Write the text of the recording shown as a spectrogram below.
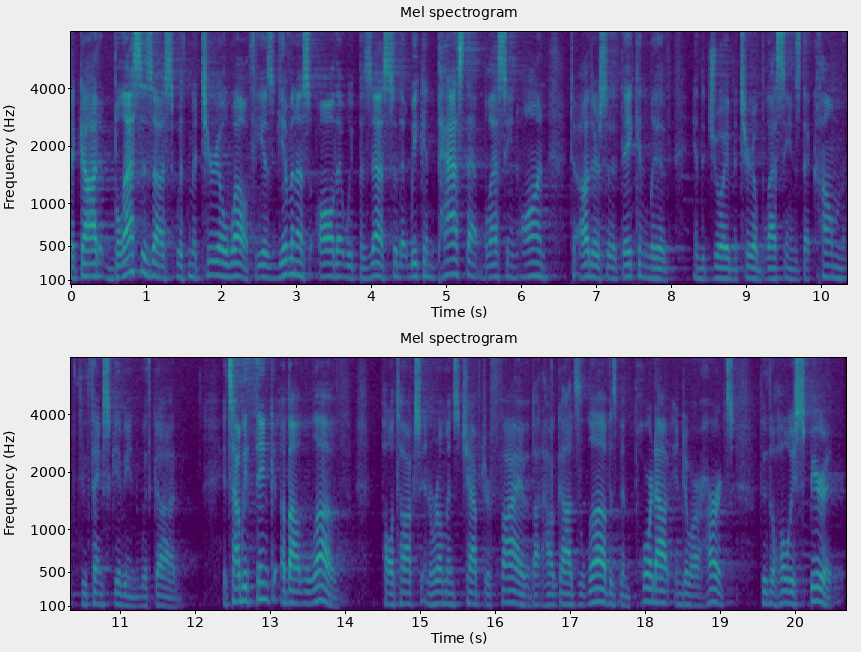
That God blesses us with material wealth. He has given us all that we possess so that we can pass that blessing on to others so that they can live in the joy of material blessings that come through thanksgiving with God. It's how we think about love Paul talks in Romans chapter 5 about how God's love has been poured out into our hearts through the Holy Spirit.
